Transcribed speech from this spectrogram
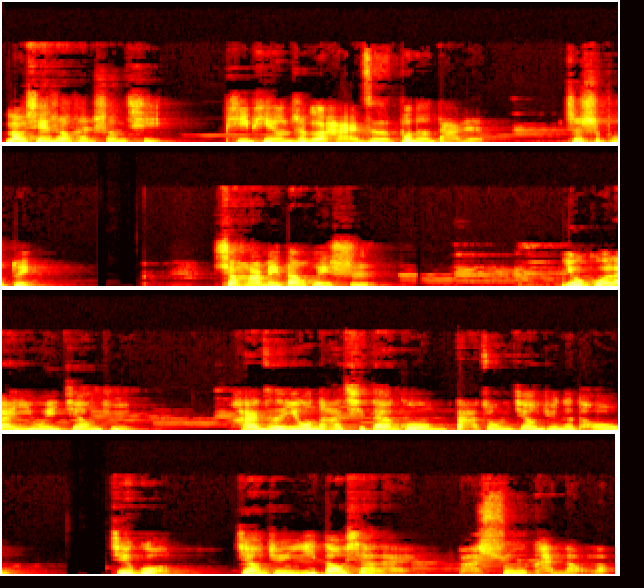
老先生很生气，批评这个孩子不能打人，这是不对。小孩没当回事。又过来一位将军，孩子又拿起弹弓打中将军的头，结果将军一刀下来把树砍倒了，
